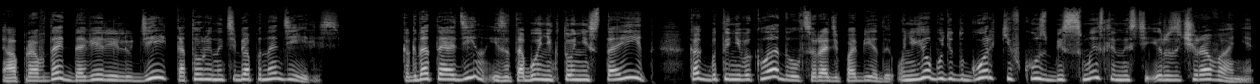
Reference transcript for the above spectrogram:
а оправдать доверие людей, которые на тебя понадеялись. Когда ты один и за тобой никто не стоит, как бы ты ни выкладывался ради победы, у нее будет горький вкус бессмысленности и разочарования.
